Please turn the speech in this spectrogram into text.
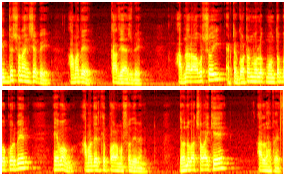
নির্দেশনা হিসেবে আমাদের কাজে আসবে। আপনারা অবশ্যই একটা গঠনমূলক মন্তব্য করবেন এবং আমাদেরকে পরামর্শ দেবেন। ধন্যবাদ সবাইকে। আল্লাহ হাফেজ।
